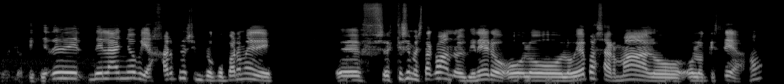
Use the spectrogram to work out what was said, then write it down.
pues, lo que quede de- del año viajar pero sin preocuparme de eh, es que se me está acabando el dinero o lo, lo voy a pasar mal o, lo que sea, ¿no?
